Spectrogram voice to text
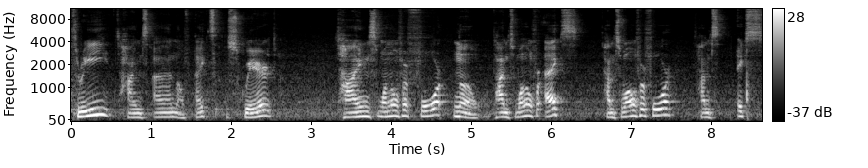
3 times ln of x squared times 1 over 4, no, times 1 over x times 1 over 4 times x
